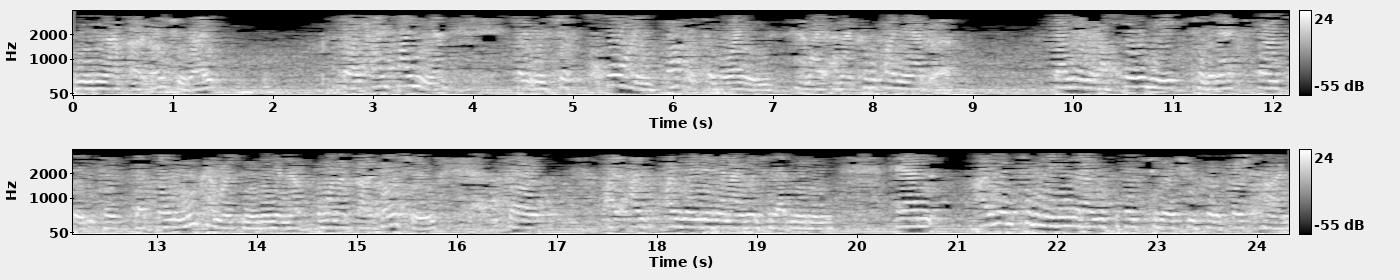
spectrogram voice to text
the meeting I've got to go to, right? So I tried finding it, but it was just pouring buckets of rain, and I and I couldn't find the address. I waited a whole week to the next Thursday because that's the only newcomers meeting, and that's the one I've got to go to. So I, I, I waited and I went to that meeting. And I went to the meeting that I was supposed to go to for the first time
